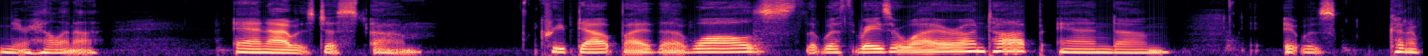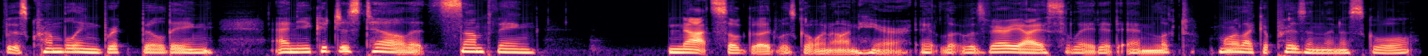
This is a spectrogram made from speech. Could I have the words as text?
near Helena, and I was just um, creeped out by the walls with razor wire on top and. Um, it was kind of this crumbling brick building, and you could just tell that something not so good was going on here. It, lo- it was very isolated and looked more like a prison than a school.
